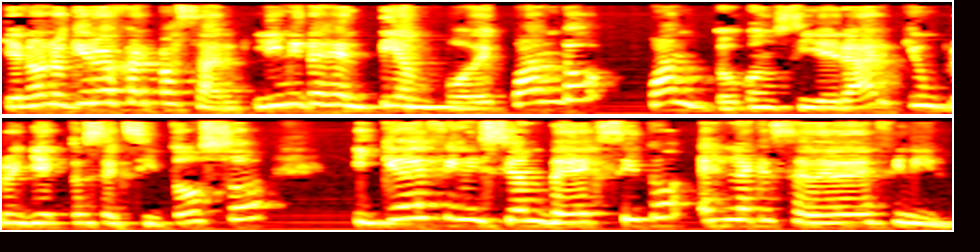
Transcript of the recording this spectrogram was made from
que no lo quiero dejar pasar. Límites en tiempo, de cuándo, cuánto considerar que un proyecto es exitoso y qué definición de éxito es la que se debe definir.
